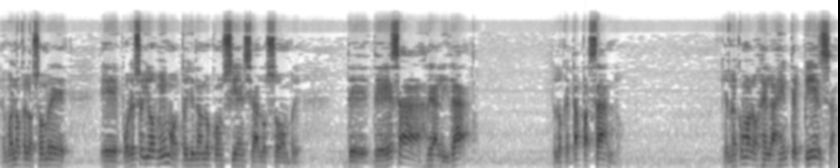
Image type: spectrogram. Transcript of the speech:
Es bueno que los hombres, eh, por eso yo mismo estoy llenando conciencia a los hombres de, de esa realidad, de lo que está pasando. Que no es como lo la gente piensa.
